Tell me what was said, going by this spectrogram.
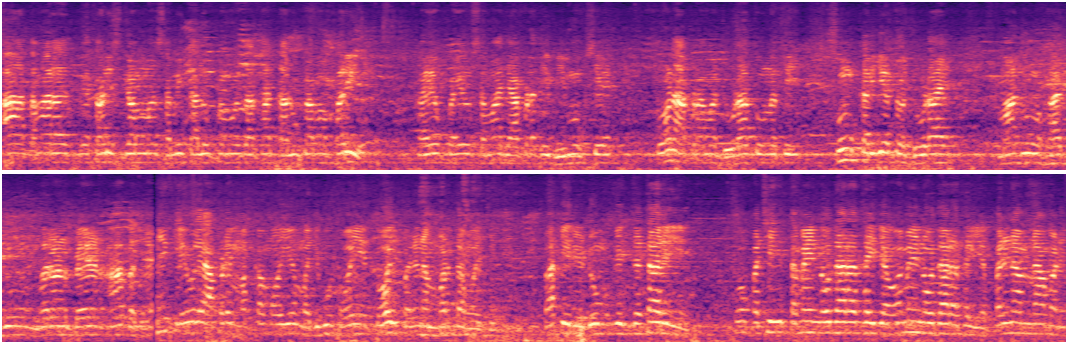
આ તમારા બેતાળીસ ગામમાં સમી તાલુકામાં તથા તાલુકામાં ફરી કયો કયો સમાજ આપણાથી વિમુખ છે, કોણ આપણામાં જોડાતું નથી, શું કરીએ તો જોડાય માદું હાજું, મરણ, બેણ, આ બધા લેવલે આપણે મક્કમ હોઈએ, મજબૂત હોઈએ તો જ પરિણામ મળતા હોય છે. બાકી રેડું મૂકી જતા રહીએ. તો પછી તમે નોધારા થઈ જાઓ, અમે નોધારા થઈએ પરિણામ ના મળે.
